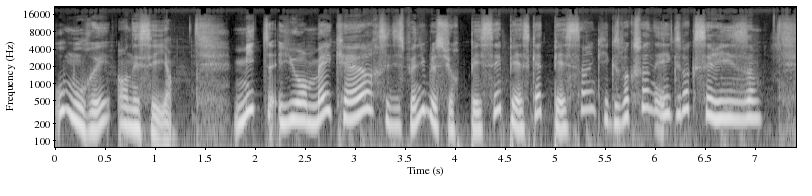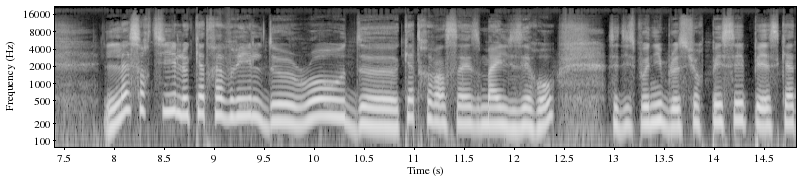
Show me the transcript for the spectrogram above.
ou mourrez en essayant. Meet Your Maker, c'est disponible sur PC, PS4, PS5, Xbox One et Xbox Series. La sortie le 4 avril de Road euh, 96 Mile Zero. C'est disponible sur PC, PS4,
